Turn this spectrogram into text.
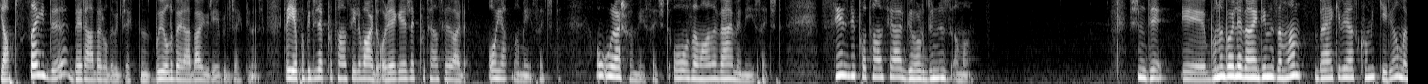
yapsaydı beraber olabilecektiniz. Bu yolu beraber yürüyebilecektiniz. Ve yapabilecek potansiyeli vardı. Oraya gelecek potansiyeli vardı. O yapmamayı seçti. O uğraşmamayı seçti. O o zamanı vermemeyi seçti. Siz bir potansiyel gördünüz ama. Şimdi e, bunu böyle verdiğim zaman belki biraz komik geliyor ama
